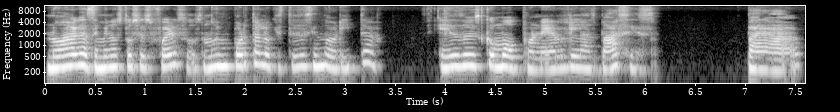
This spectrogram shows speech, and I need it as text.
No hagas de menos tus esfuerzos, no importa lo que estés haciendo ahorita. Eso es como poner las bases para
